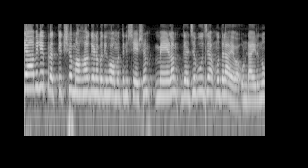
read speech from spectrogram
രാവിലെ പ്രത്യക്ഷ മഹാഗണപതി ഹോമത്തിന് ശേഷം മേളം ഗജപൂജ മുതലായവ ഉണ്ടായിരുന്നു.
